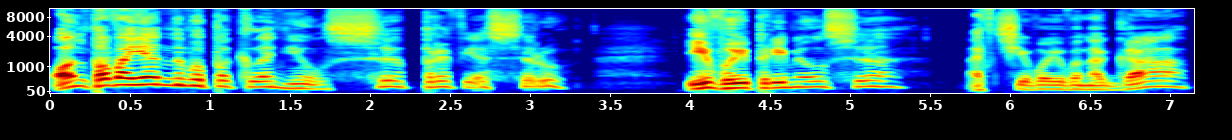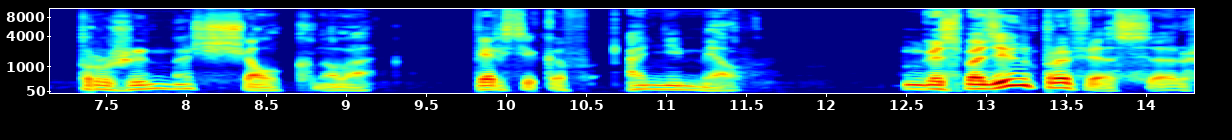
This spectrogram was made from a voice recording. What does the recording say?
Он по-военному поклонился профессору и выпрямился, отчего его нога пружинно щелкнула. Персиков онемел. «Господин профессор»,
